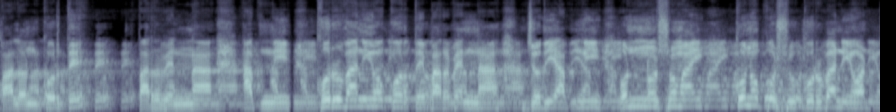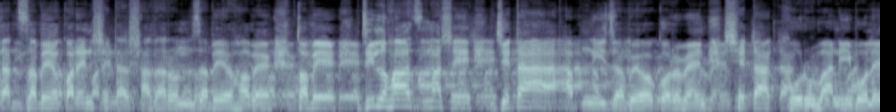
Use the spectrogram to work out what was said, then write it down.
পালন করতে পারবেন? পারবেন না। আপনি কোরবানিও করতে পারবেন না। যদি আপনি অন্য সময় কোনো পশু কোরবানি অর্থাৎ যাবে করেন, সেটা সাধারণ যাবে হবে। তবে জিলহাজ মাসে যেটা আপনি যাবেও করবেন, সেটা কোরবানি বলে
